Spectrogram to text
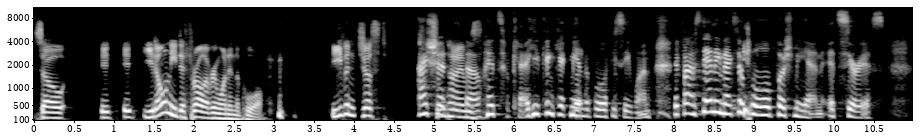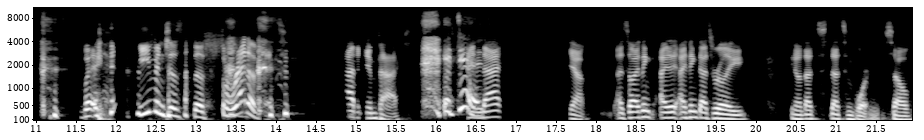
So it, it you don't need to throw everyone in the pool. even just I should be though. It's okay. You can kick me in the pool if you see one. If I'm standing next to a pool, push me in. It's serious. but even just the threat of it had an impact. It did. and that yeah. So i think I, I think that's really you know that's that's important. So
